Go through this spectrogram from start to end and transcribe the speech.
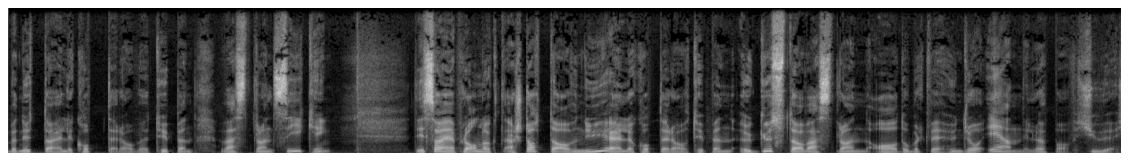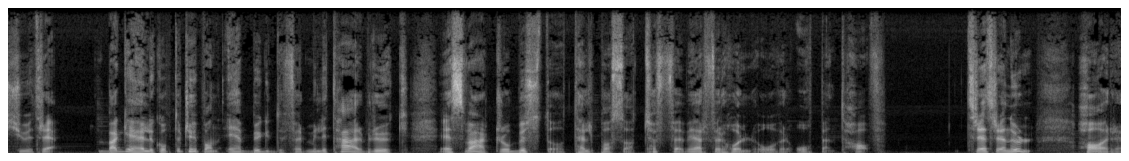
benytta helikopter av typen Westland Sea King. Disse er planlagt erstatta av nye helikopter av typen Augusta Westland AW101 i løpet av 2023. Begge helikoptertypene er bygd for militær bruk, er svært robuste og tilpassa tøffe værforhold over åpent hav. 330 har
